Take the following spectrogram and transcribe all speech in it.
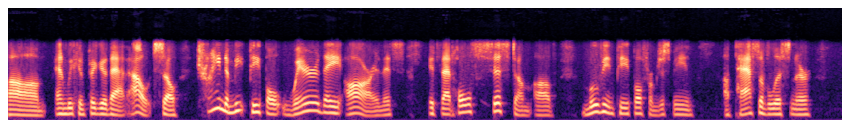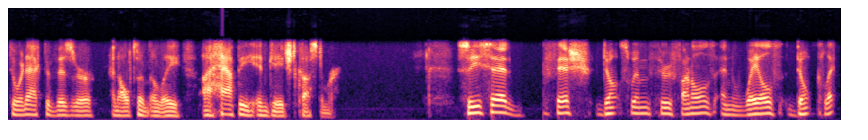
um, and we can figure that out. So trying to meet people where they are, and it's it's that whole system of moving people from just being a passive listener to an active visitor, and ultimately a happy, engaged customer. So you said fish don't swim through funnels and whales don't click.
